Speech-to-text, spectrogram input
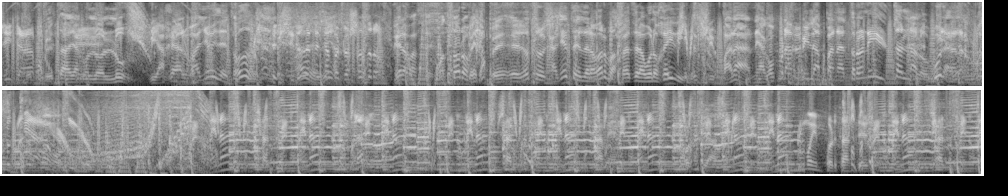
Cosica. Estaba ya con los luz, viaje al baño y de todo. Y si no empezamos nosotros. ¿Qué le va a hacer? Montoro, ve, ve, el otro, el cañete, el de la barba. Parece el abuelo Heidi. Sin parar, ni a comprar pilas Panatroni. Esto es la locura. Fenomenal, fenomenal, fenomenal, fenomenal, fenomenal, fenomenal, fenomenal, muy importante. Fenomenal, fenomenal,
